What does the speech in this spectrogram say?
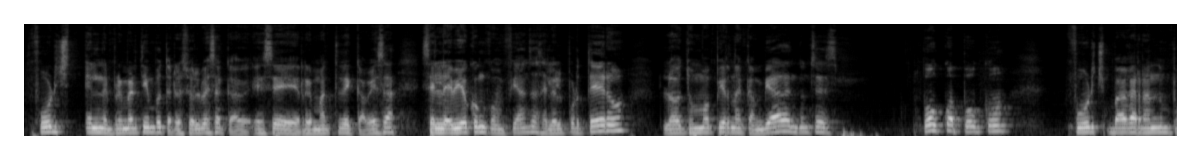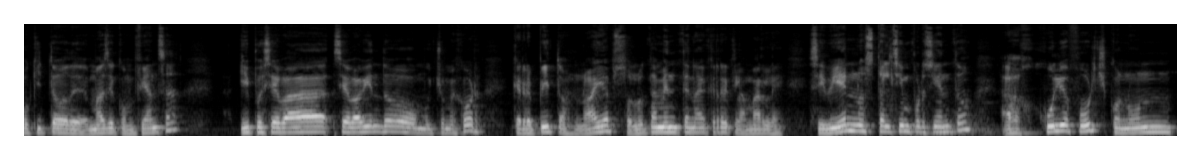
Furch en el primer tiempo te resuelve ese remate de cabeza, se le vio con confianza, salió el portero, lo tomó pierna cambiada, entonces poco a poco Furch va agarrando un poquito de, más de confianza y pues se va, se va viendo mucho mejor. Que repito, no hay absolutamente nada que reclamarle. Si bien no está al 100%, a Julio Furch con un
